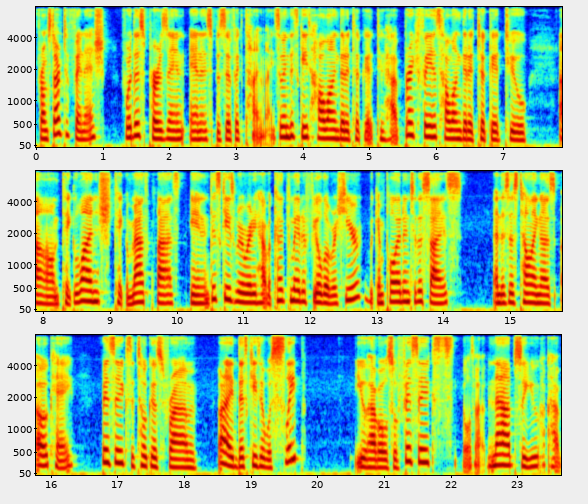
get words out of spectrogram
from start to finish for this person in a specific timeline. So in this case, how long did it took it to have breakfast? How long did it took it to um, take lunch, take a math class? In this case, we already have a calculated field over here. We can pull it into the size. And this is telling us, okay, physics, it took us from, all right, in this case, it was sleep. You have also physics, you also have nap. So you have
